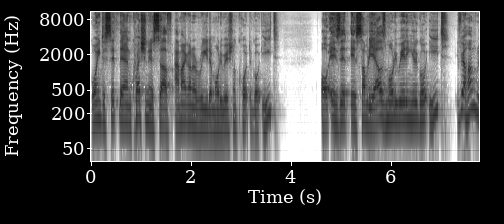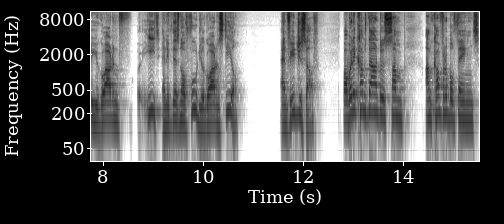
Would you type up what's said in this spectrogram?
going to sit there and question yourself, am I going to read a motivational quote to go eat? Or is it is somebody else motivating you to go eat? If you're hungry, you go out and eat. And if there's no food, you'll go out and steal and feed yourself. But when it comes down to some uncomfortable things,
